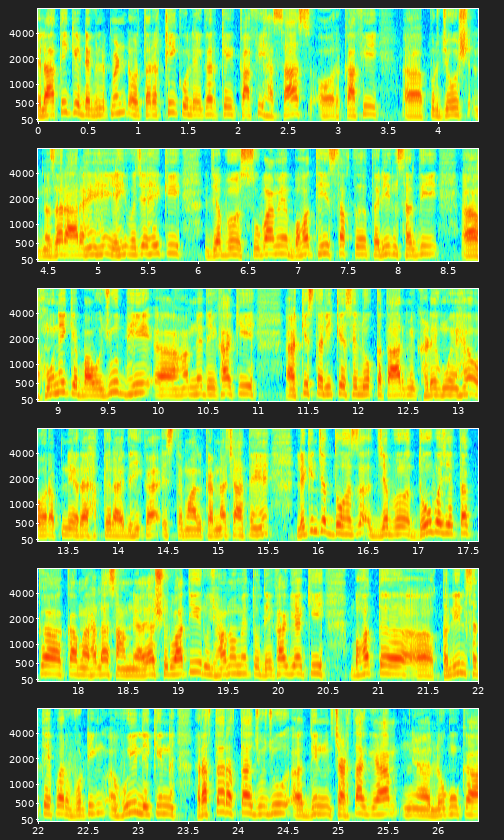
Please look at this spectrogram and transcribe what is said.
इलाके के डेवलपमेंट और तरक्की को लेकर के काफ़ी हसास और काफ़ी पुरजोश नज़र आ रहे हैं। यही वजह है कि जब सुबह में बहुत ही सख्त तरीन सर्दी होने के बावजूद भी हमने देखा कि किस तरीके से लोग कतार में खड़े हुए हैं और अपने हक रायदही का इस्तेमाल करना चाहते हैं। लेकिन जब दो हज़ार जब दो बजे तक का, का मरहला सामने आया शुरुआती रुझानों में तो देखा गया कि बहुत कलील सतह पर वोटिंग हुई लेकिन रफ्ता रफ्ता जो जो दिन चढ़ता गया लोगों का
